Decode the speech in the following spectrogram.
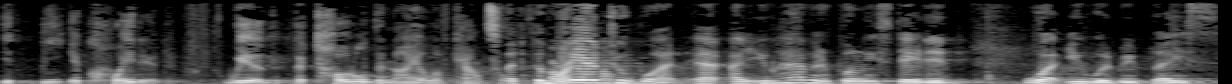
it be equated with the total denial of counsel? But compared to what? Uh, you haven't fully stated what you would replace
